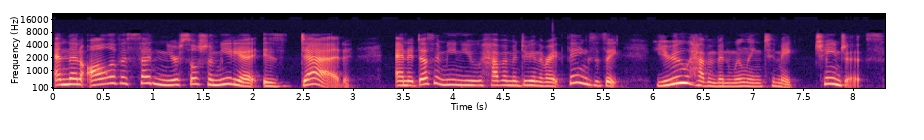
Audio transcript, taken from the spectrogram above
and then all of a sudden, your social media is dead. And it doesn't mean you haven't been doing the right things, it's that you haven't been willing to make changes.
